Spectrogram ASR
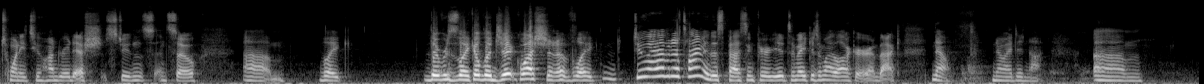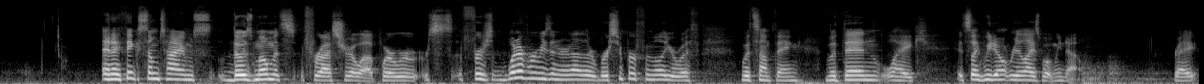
2,200 ish students. And so, um, like, there was like a legit question of like, do I have enough time in this passing period to make it to my locker and back? No, no, I did not. Um, and I think sometimes those moments for us show up where we're, for whatever reason or another, we're super familiar with, with something, but then like it's like we don't realize what we know, right?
